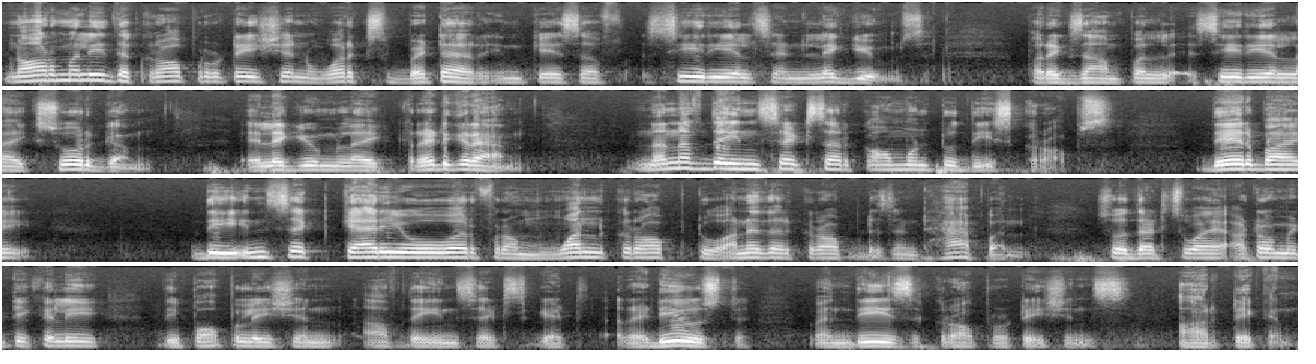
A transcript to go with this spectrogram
Normally the crop rotation works better in case of cereals and legumes. For example, cereal like sorghum, a legume like red gram, none of the insects are common to these crops. Thereby the insect carryover from one crop to another crop does not happen. So that is why automatically the population of the insects get reduced when these crop rotations are taken.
